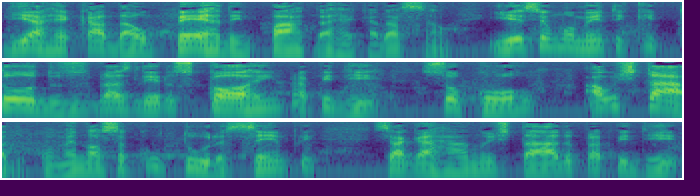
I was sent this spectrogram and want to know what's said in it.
de arrecadar ou perdem parte da arrecadação. E esse é o momento em que todos os brasileiros correm para pedir socorro ao Estado, como é nossa cultura, sempre se agarrar no Estado para pedir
